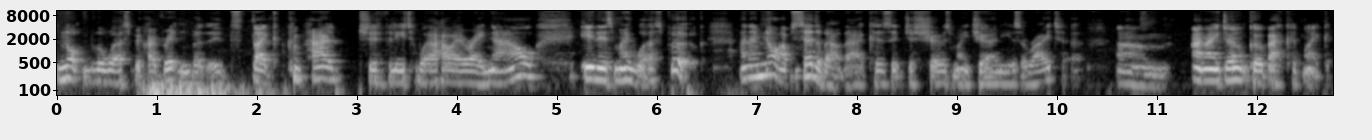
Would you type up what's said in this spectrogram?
not the worst book i've written but it's like comparatively to where how i write now it is my worst book. And i'm not upset about that because it just shows my journey as a writer. Um and i don't go back and like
